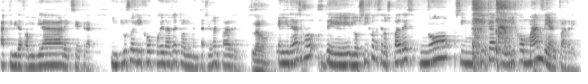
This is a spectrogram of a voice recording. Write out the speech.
actividad familiar, etc. Incluso el hijo puede dar retroalimentación al padre. Claro. El liderazgo de los hijos hacia los padres no significa que el hijo mande al padre,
